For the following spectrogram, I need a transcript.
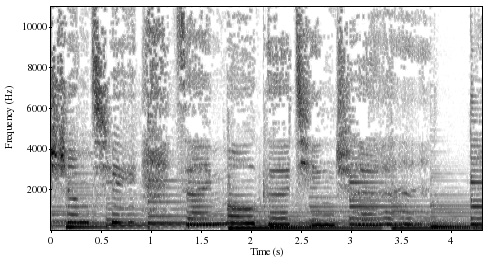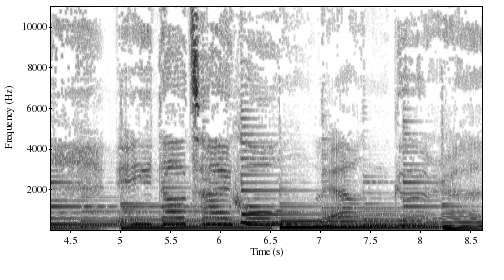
升起在某个清晨一道彩虹两个人。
